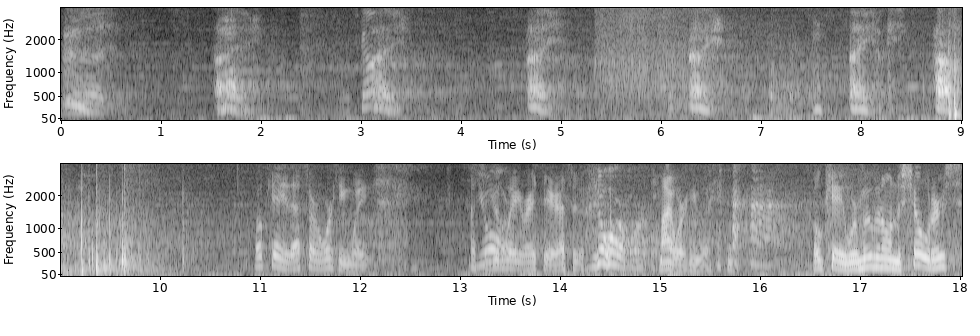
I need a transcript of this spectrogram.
Good. Come on. Let's go. Ay. Ay. Ay. Okay, that's our working weight. That's a good weight right there. That's a, You're working. my working weight. okay, we're moving on to shoulders.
